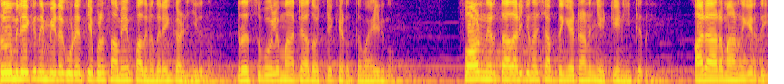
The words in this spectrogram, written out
റൂമിലേക്ക് നിമ്മിയുടെ കൂടെ എത്തിയപ്പോൾ സമയം പതിനൊന്നരയും കഴിഞ്ഞിരുന്നു. ഡ്രസ്സ് പോലും മാറ്റാതെ ഒറ്റക്കിടത്തമായിരുന്നു ഫോൺ നിർത്താതെ അടിക്കുന്ന ശബ്ദം കേട്ടാണ് ഞെട്ടി എണീറ്റത്. അലാറമാണെന്ന് കരുതി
